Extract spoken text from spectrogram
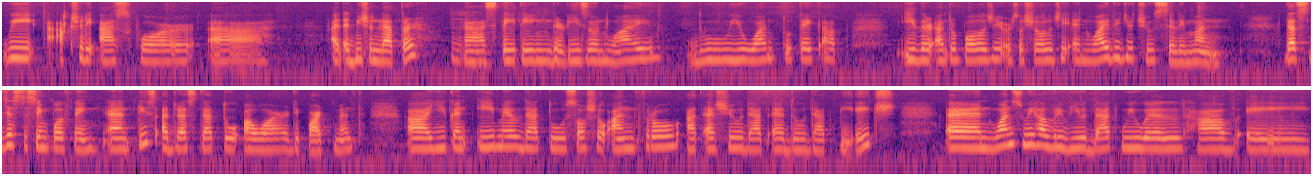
we actually ask for uh, an admission letter uh, stating the reason why do you want to take up either anthropology or sociology and why did you choose Silliman. That's just a simple thing and please address that to our department. Uh, you can email that to socioanthro at su.edu.ph and once we have reviewed that, we will have a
